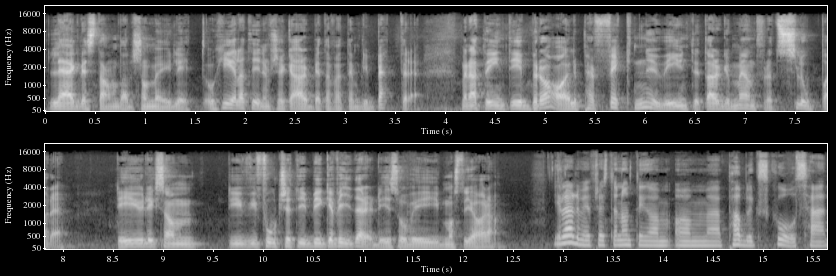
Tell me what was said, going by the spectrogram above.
lägre standard som möjligt och hela tiden försöka arbeta för att den blir bättre. Men att det inte är bra eller perfekt nu är ju inte ett argument för att slopa det. Det är ju liksom, är, vi fortsätter ju bygga vidare, det är så vi måste göra. Jag lärde mig förresten någonting om, om uh, public schools här.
